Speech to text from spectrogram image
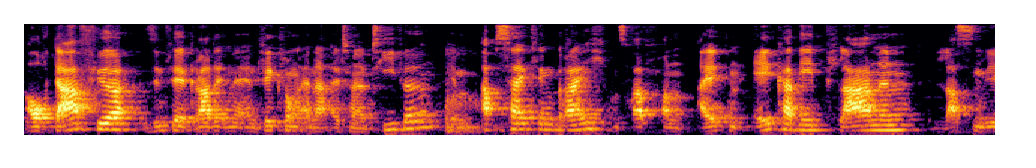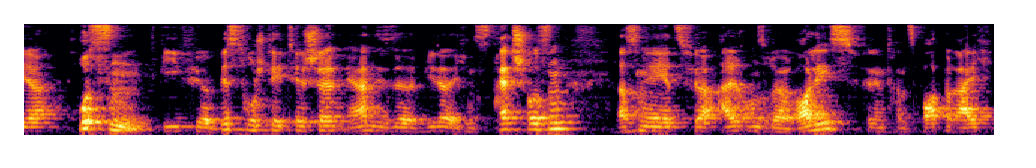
Auch dafür sind wir gerade in der Entwicklung einer Alternative im Upcycling-Bereich. Und zwar von alten Lkw-Planen lassen wir Hussen, wie für Bistro-Stehtische, ja, diese widerlichen Stretch-Hussen, lassen wir jetzt für all unsere Rollis, für den Transportbereich,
